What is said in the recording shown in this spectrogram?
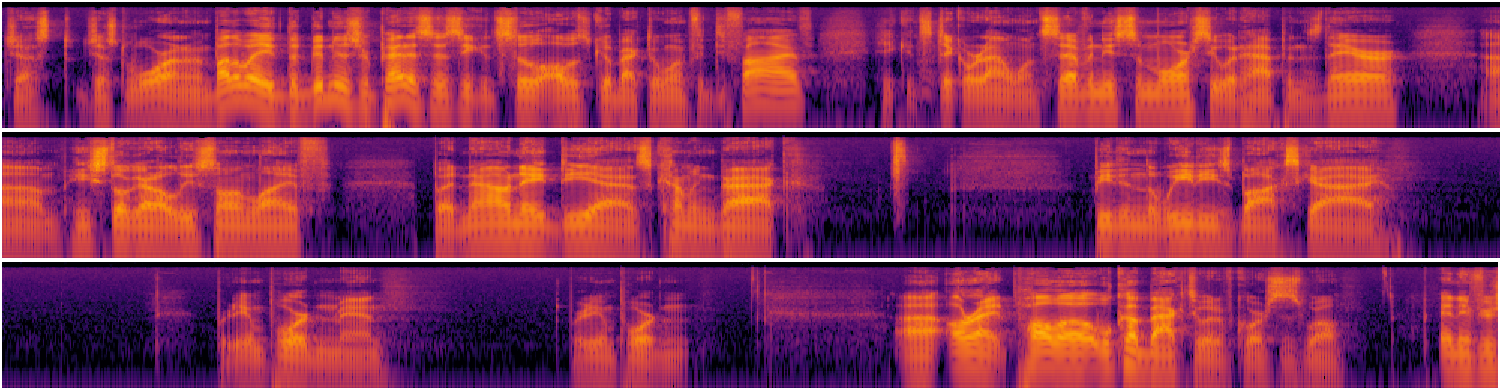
just just wore on him. By the way, the good news for Pettis is he can still always go back to 155. He can stick around 170 some more, see what happens there. Um, he's still got a lease on life. But now Nate Diaz coming back, beating the Wheaties box guy. Pretty important, man. Pretty important. Uh, all right, Paula. We'll come back to it, of course, as well. And if you're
